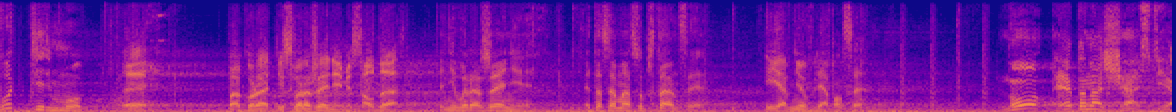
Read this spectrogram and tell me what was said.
Вот дерьмо. Эй, поаккуратней с выражениями, солдат. Это не выражение. Это сама субстанция. И я в нее вляпался. Но это на счастье.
